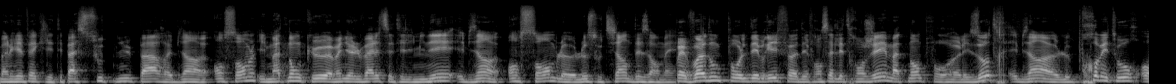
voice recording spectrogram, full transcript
malgré le fait qu'il n'était pas soutenu par eh bien, Ensemble. Et maintenant que Manuel Valls est éliminé, eh bien, Ensemble le soutient désormais. Voilà donc pour le débrief des Français de l'étranger. Maintenant, pour les autres, eh bien, le premier tour aura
